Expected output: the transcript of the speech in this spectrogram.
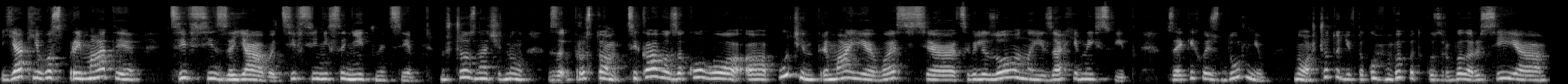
як його сприймати? Ці всі заяви, ці всі нісенітниці. Ну що значить? Ну просто цікаво, за кого е, Путін тримає весь е, цивілізований західний світ, за якихось дурнів. Ну а що тоді в такому випадку зробила Росія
